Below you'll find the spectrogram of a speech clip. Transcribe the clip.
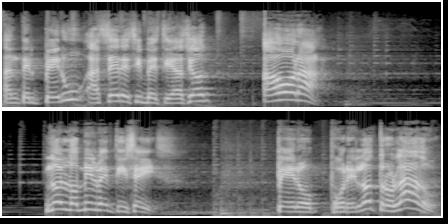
ante el Perú a hacer esa investigación ahora, no el 2026. Pero por el otro lado,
